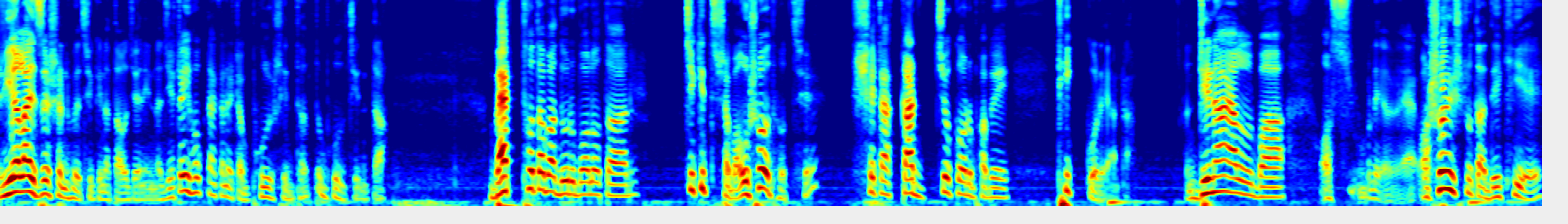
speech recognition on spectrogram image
রিয়েলাইজেশন হয়েছে কিনা তাও জানি না। যেটাই হোক না কেন এটা ভুল সিদ্ধান্ত, ভুল চিন্তা। ব্যর্থতা বা দুর্বলতার চিকিৎসা বা ঔষধ হচ্ছে সেটা কার্যকরভাবে ঠিক করে আনা। ডিনায়াল বা মানে অসহিষ্ণুতা দেখিয়ে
